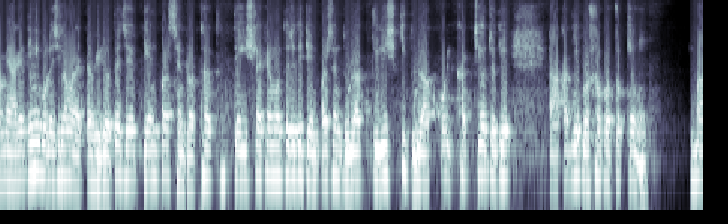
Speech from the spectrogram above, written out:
আমি আগের দিনই বলেছিলাম আর একটা ভিডিওতে যে টেন পার্সেন্ট অর্থাৎ তেইশ লাখের মধ্যে যদি টেন পার্সেন্ট দু লাখ তিরিশ কি দু লাখ পরীক্ষার্থীও যদি টাকা দিয়ে প্রশ্নপত্র কেনে বা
